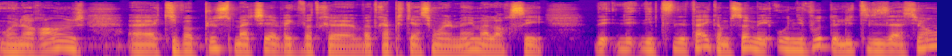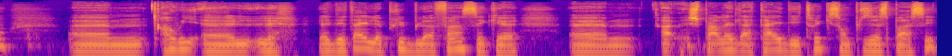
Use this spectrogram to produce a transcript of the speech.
ou un orange euh, qui va plus matcher avec votre, votre application elle-même. Alors, c'est des, des, petits détails comme ça, mais au niveau de l'utilisation, ah oui, le, le, détail le plus bluffant, c'est que ah, je parlais de la taille des trucs qui sont plus espacés.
